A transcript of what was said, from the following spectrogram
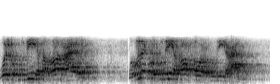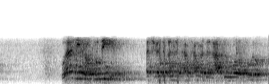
والعبودية مقام عالي. وهناك عبودية خاصة وعبودية عامة وهذه العبودية أشهد أن محمدا عبده ورسوله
